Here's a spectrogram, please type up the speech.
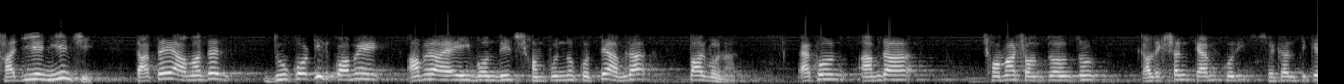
সাজিয়ে নিয়েছি, তাতে আমাদের দু কোটির কমে আমরা এই মন্দির সম্পূর্ণ করতে আমরা পারব না। এখন আমরা ছ মাস অন্তর অন্তর কালেকশান ক্যাম্প করি, সেখান থেকে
